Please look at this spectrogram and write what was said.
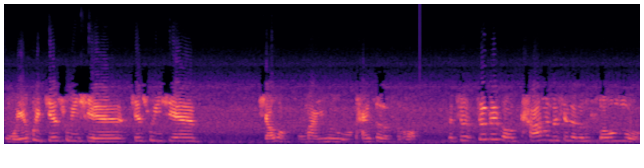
我也会接触一些接触一些小网红嘛，因为我拍摄的时候，就就那种他们的现在的收入，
